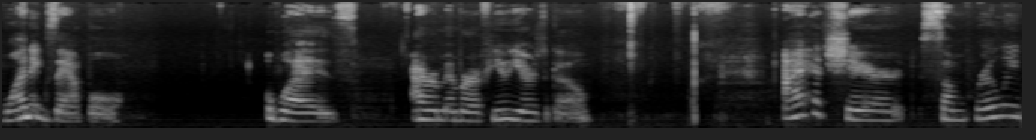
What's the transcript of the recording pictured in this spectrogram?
one example was I remember a few years ago, I had shared some really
